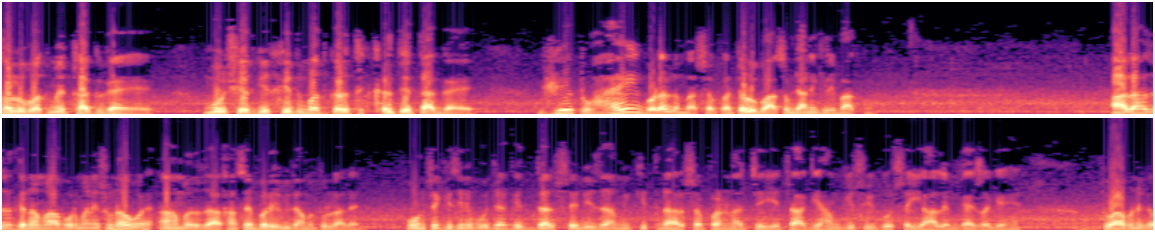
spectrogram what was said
خلوت میں تھک گئے، مرشد کی خدمت کرتے کرتے تھک گئے۔ یہ تو ہے ہی بڑا لمبا سفر۔ چلو بات سمجھانے کے لیے بات ہوں اعلی حضرت کا نام آپ اور میں نے سنا ہوا ہے، احمد رضا خان سے بریوی رحمۃ اللہ علیہ۔ ان سے کسی نے پوچھا کہ درس نظامی کتنا عرصہ پڑھنا چاہیے تاکہ ہم کسی کو صحیح عالم کہہ سکیں تو آپ نے کہا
